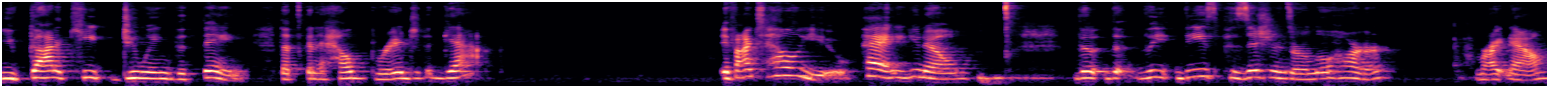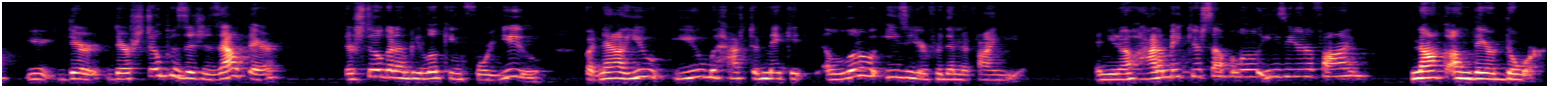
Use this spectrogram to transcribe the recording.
You've got to keep doing the thing that's going to help bridge the gap. If I tell you, hey, you know, the, the, the these positions are a little harder right now. You there there's still positions out there. They're still going to be looking for you, but now you you have to make it a little easier for them to find you. And you know how to make yourself a little easier to find? Knock on their door.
